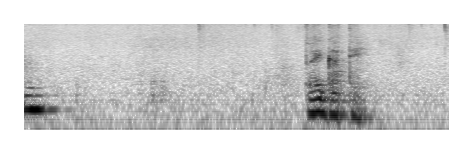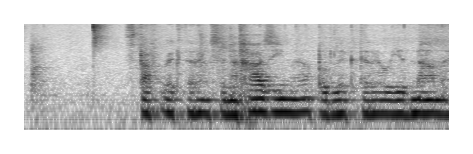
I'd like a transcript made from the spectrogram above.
Hm? To je gaty. Stav, ve kterém se nacházíme a podle kterého jednáme.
